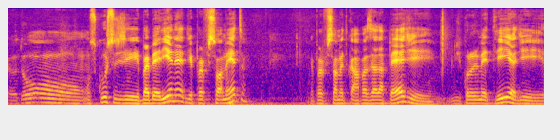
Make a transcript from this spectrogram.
eu dou um- uns cursos de barbearia, né? De aperfeiçoamento. De aperfeiçoamento que a rapaziada pede, de colorimetria, de,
